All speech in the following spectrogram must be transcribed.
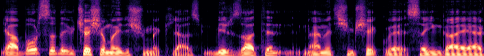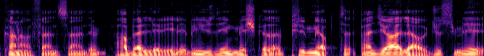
Ya borsada üç aşamayı düşünmek lazım. Bir zaten Mehmet Şimşek ve Sayın Gaye Erkan hanımefendi zannederim haberleriyle bir yüzde 25 kadar prim yaptı. Bence hala ucuz. Şimdi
